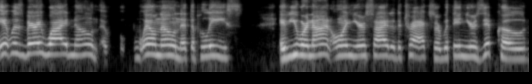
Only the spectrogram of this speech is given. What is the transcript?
it was very wide known, well known that the police, if you were not on your side of the tracks or within your zip code,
